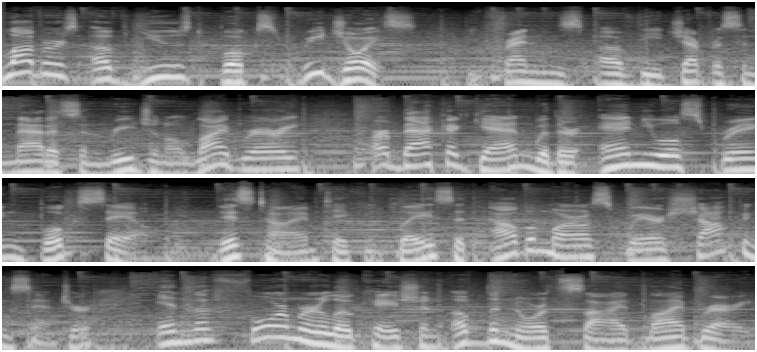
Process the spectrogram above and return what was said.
lovers of used books rejoice. The Friends of the Jefferson Madison Regional Library are back again with their annual spring book sale, this time taking place at Albemarle Square Shopping Center in the former location of the Northside Library.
